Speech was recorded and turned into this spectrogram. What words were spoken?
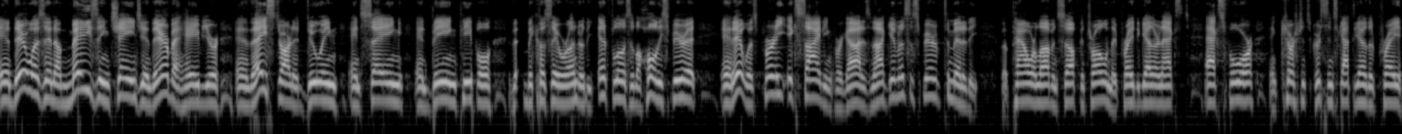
and there was an amazing change in their behavior, and they started doing and saying and being people because they were under the influence of the Holy Spirit, and it was pretty exciting for God has not given us a spirit of timidity but power, love, and self control. And they prayed together in Acts, Acts 4, and Christians, Christians got together to pray.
